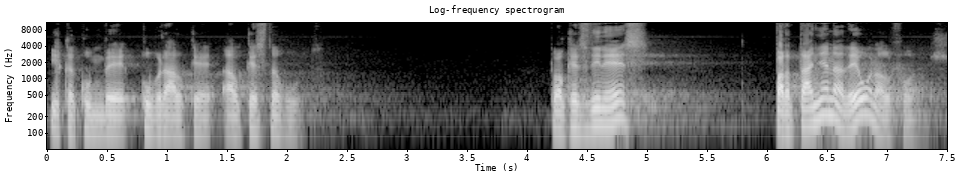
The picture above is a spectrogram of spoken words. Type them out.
i que convé cobrar el que, el que és degut. Però aquests diners pertanyen a Déu, en el fons.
